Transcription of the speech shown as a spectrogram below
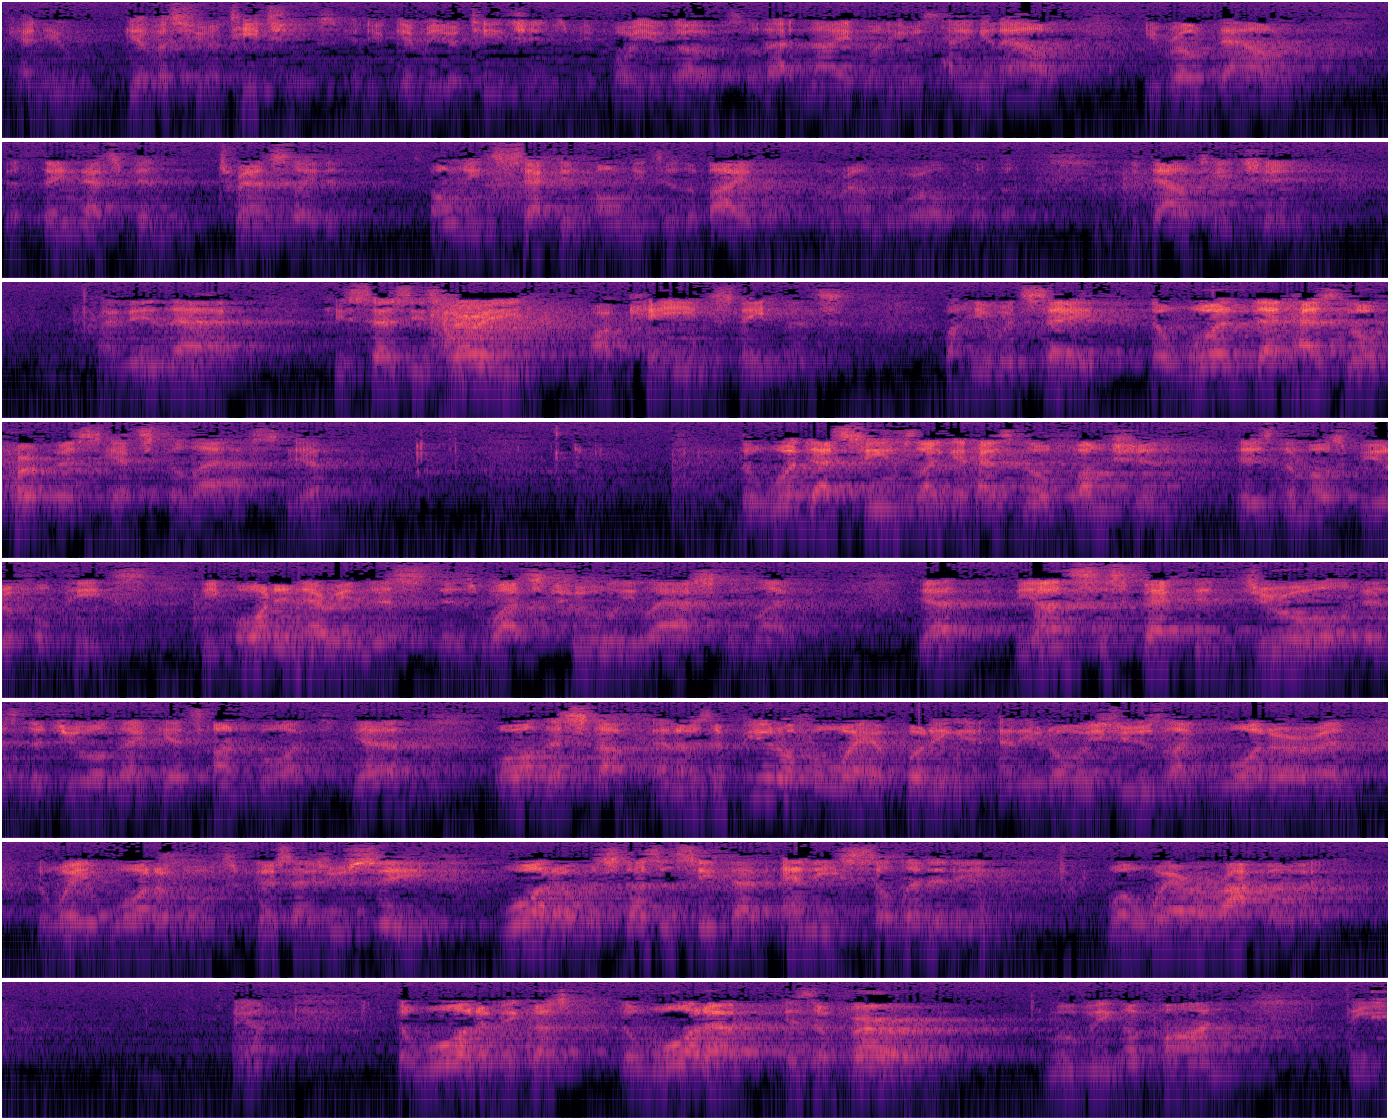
can you give us your teachings? Can you give me your teachings before you go? So that night when he was hanging out, he wrote down the thing that's been translated only second only to the Bible around the world called the, the Tao Te Ching. And in that, he says these very arcane statements, but he would say, the wood that has no purpose gets to last, yeah? The wood that seems like it has no function is the most beautiful piece. The ordinariness is what's truly lasts in life. Yeah? The unsuspected jewel is the jewel that gets unbought. Yeah? All this stuff. And it was a beautiful way of putting it. And he'd always use like water and the way water moves. Because as you see, water, which doesn't seem to have any solidity, will wear a rock away. Yeah? The water, because the water is a verb moving upon the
